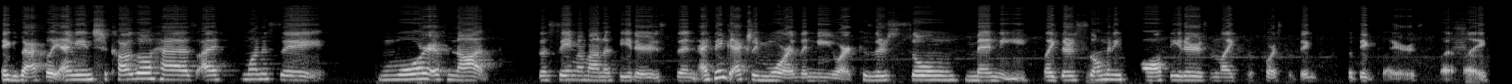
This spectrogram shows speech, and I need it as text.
Exactly. I mean, Chicago has, I want to say, more, if not the same amount of theaters than, I think actually more than New York because there's so many. Like, there's so many small theaters and, like, of course, the big, the big players. But, like,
